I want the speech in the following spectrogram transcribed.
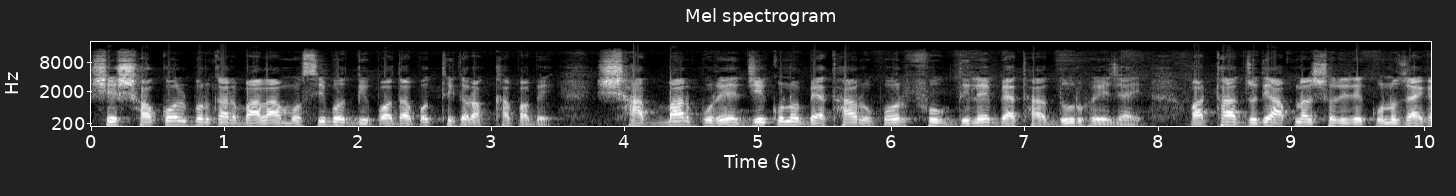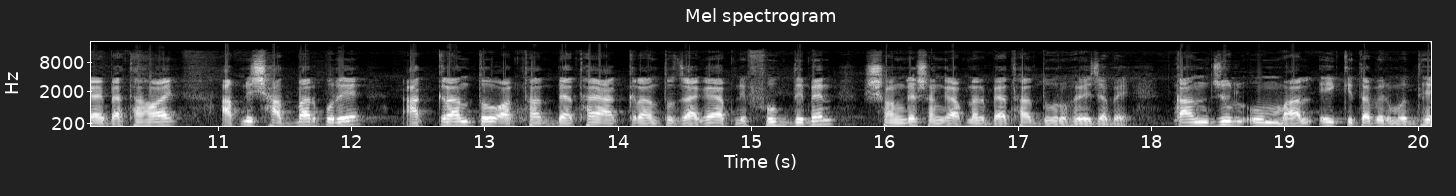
সে সকল প্রকার বালা, মুসিবত, বিপদ, আপদ থেকে রক্ষা পাবে। সাতবার পরে যে কোনো ব্যথার উপর ফুক দিলে ব্যথা দূর হয়ে যায়। অর্থাৎ যদি আপনার শরীরে কোনো জায়গায় ব্যথা হয়, আপনি সাতবার পরে আক্রান্ত, অর্থাৎ ব্যথায় আক্রান্ত জায়গায় আপনি ফুক দিবেন, সঙ্গে সঙ্গে আপনার ব্যথা দূর হয়ে যাবে। কাঞ্জুল উম্মাল, এই কিতাবের মধ্যে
